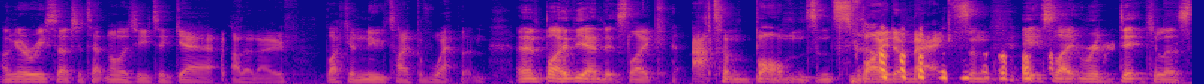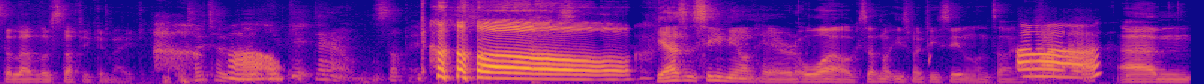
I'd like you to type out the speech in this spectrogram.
I'm going to research the technology to get, I don't know, like a new type of weapon. And then by the end, it's like atom bombs and spider mechs, and it's like ridiculous the level of stuff you can make. Toto, Wow. get down, stop it. Oh, He hasn't seen me on here in a while because I've not used my PC in a long time. Ah, Um,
